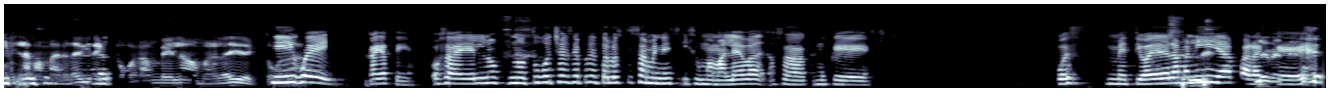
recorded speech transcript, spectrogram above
Y La pues, mamá era la directora, hombre, la mamá era la directora. Sí, güey, cállate. O sea, él no, no tuvo chance de presentar los exámenes y su mamá le va, o sea, como que, pues, metió ahí la manilla para le que,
